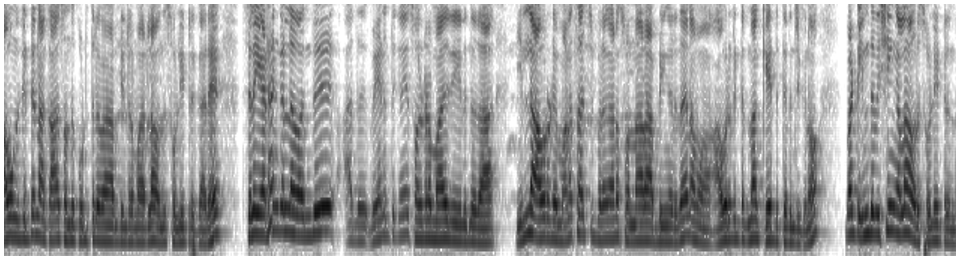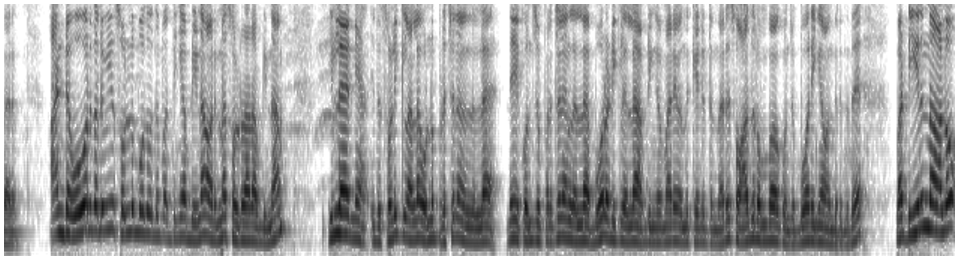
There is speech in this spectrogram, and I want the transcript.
அவங்கக்கிட்ட நான் காசு வந்து கொடுத்துருவேன் அப்படின்ற மாதிரிலாம் வந்து சொல்லிகிட்ருக்காரு சில இடங்களில் வந்து அது வேணுத்துக்குனே சொல்கிற மாதிரி இருந்ததா? இல்லை அவருடைய மனசாட்சி பிரகாரம் சொன்னாரா அப்படிங்கிறத நம்ம அவர்கிட்ட தான் கேட்டு தெரிஞ்சுக்கணும். பட் இந்த விஷயங்கள்லாம் அவர் சொல்லிகிட்டு இருந்தார் அண்ட் ஒவ்வொரு தடவையும் சொல்லும்போது வந்து பார்த்தீங்க அப்படின்னா அவர் என்ன சொல்கிறாரு அப்படின்னா இல்லை நீ இதை சொல்லிக்கலாம்ல ஒன்றும் பிரச்சனை இல்லைல்ல. டேய் கொஞ்சம் பிரச்சனை இல்லைல்ல போர் அடிக்கல அப்படிங்கிற மாதிரி வந்து கேட்டுட்டு இருந்தார். ஸோ அது ரொம்ப கொஞ்சம் போரிங்காக வந்திருந்தது. பட் இருந்தாலும்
